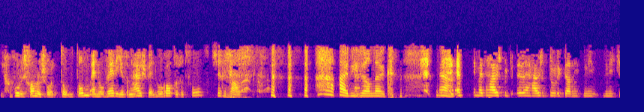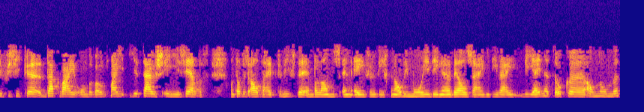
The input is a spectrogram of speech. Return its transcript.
je gevoel is gewoon een soort tom-tom. En hoe verder je van huis bent, hoe rotter het voelt, zeg ik altijd. ah, die is wel leuk. Ja. En met huis, eh, huis bedoel ik dan niet, niet, niet je fysieke dak waar je onder woont, maar je thuis in jezelf. Want dat is altijd liefde en balans en evenwicht en al die mooie dingen, welzijn die, wij, die jij net ook uh, al noemde.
